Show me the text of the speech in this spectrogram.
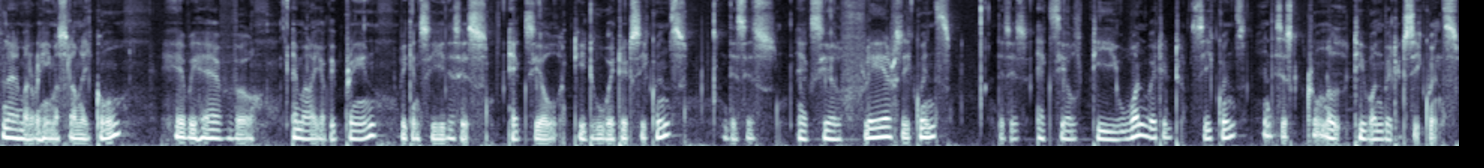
Bismillahirrahmanirrahim. Here we have uh, MRI of the brain. We can see this is axial T2 weighted sequence. This is axial FLAIR sequence. This is axial T1 weighted sequence. And this is coronal T1 weighted sequence.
